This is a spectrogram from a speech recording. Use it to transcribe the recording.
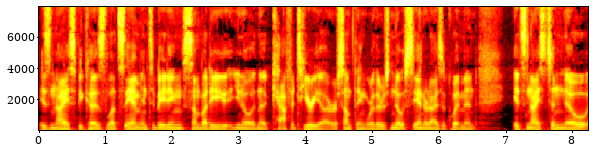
is nice because let's say I'm intubating somebody, you know, in the cafeteria or something where there's no standardized equipment it's nice to know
